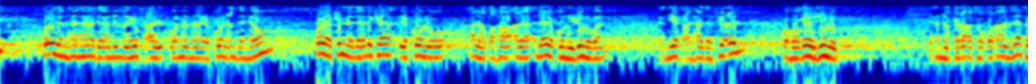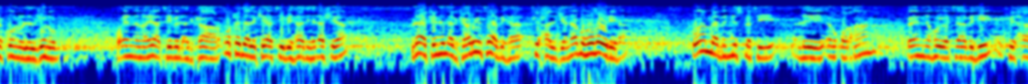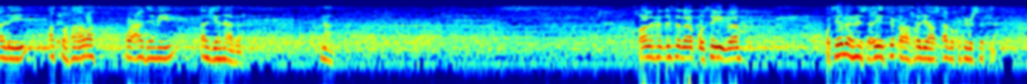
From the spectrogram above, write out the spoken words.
وإذا هذا مما يفعل ومما يكون عند النوم ولكن ذلك يكون على طهارة لا يكون جنبا يعني يفعل هذا الفعل وهو غير جنب لأن قراءة القرآن لا تكون للجنب. وإنما يأتي بالأذكار وكذلك يأتي بهذه الأشياء لكن الأذكار يؤتى بها في حال الجنابة وغيرها. وأما بالنسبة للقرآن فإنه يؤتى به في حال الطهارة وعدم الجنابة. نعم. قال حدثنا قتيبة. قتيبة بن سعيد ثقة أخرج أصحاب الكتب الستة.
